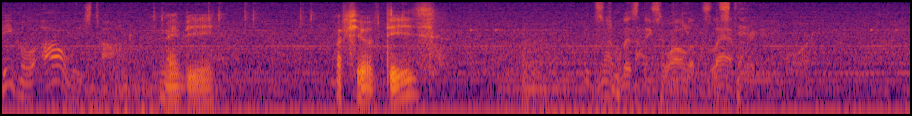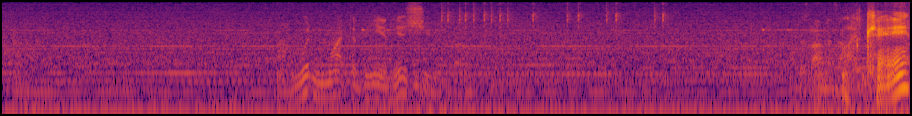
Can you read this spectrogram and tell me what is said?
People always talk. Maybe a few of these step. I wouldn't want to be in his shoes, though. Okay.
